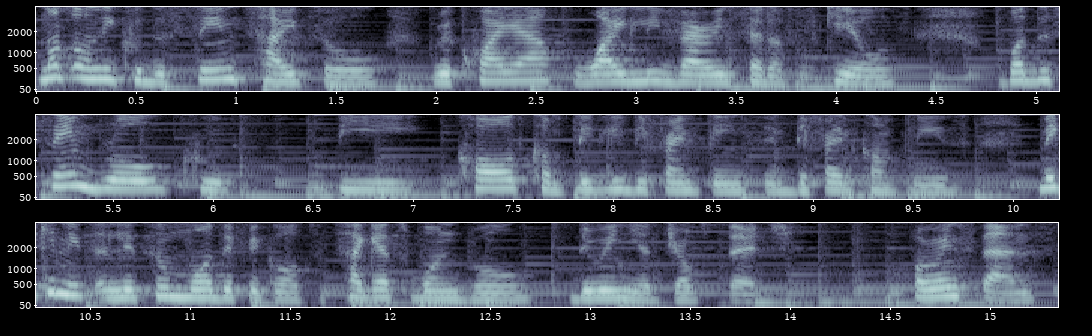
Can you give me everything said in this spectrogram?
not only could the same title require widely varying set of skills, but the same role could be called completely different things in different companies, making it a little more difficult to target one role during your job search. For instance,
